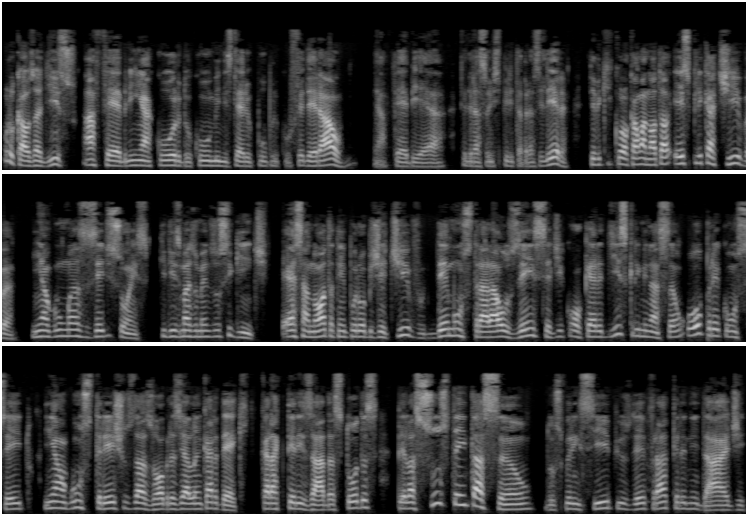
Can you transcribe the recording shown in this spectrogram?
Por causa disso, a FEB, em acordo com o Ministério Público Federal, a FEB é a Federação Espírita Brasileira, teve que colocar uma nota explicativa em algumas edições, que diz mais ou menos o seguinte: essa nota tem por objetivo demonstrar a ausência de qualquer discriminação ou preconceito em alguns trechos das obras de Allan Kardec, caracterizadas todas pela sustentação dos princípios de fraternidade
